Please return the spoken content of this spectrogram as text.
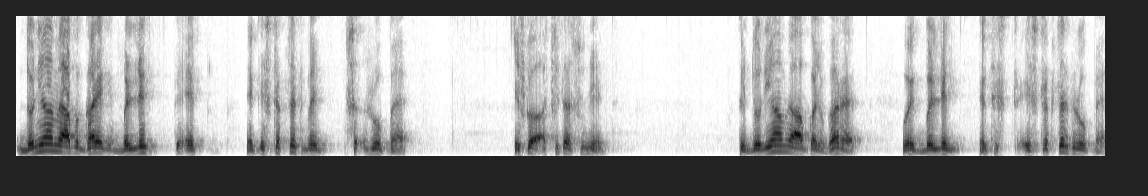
دنیا میں آپ کا گھر ایک بلڈنگ ایک ایک اسٹرکچر کے روپ میں ہے۔ اس کو اچھی طرح سنیے کہ دنیا میں آپ کا جو گھر ہے، وہ ایک بلڈنگ، ایک اسٹرکچر کے روپ میں ہے۔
